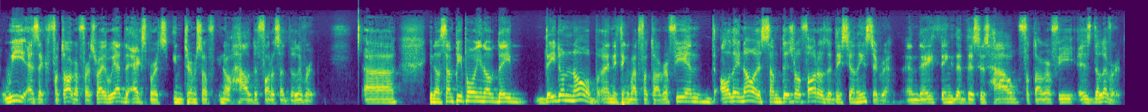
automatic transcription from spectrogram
we as a photographers right? We are the experts in terms of you know how the photos are delivered uh, you know some people you know they they don't know anything about photography and all they know is some digital photos that they see on instagram and they think that this is how photography is delivered.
